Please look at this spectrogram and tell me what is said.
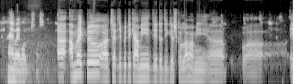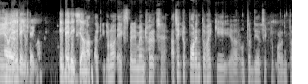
হ্যাঁ ভাই বলেন আমরা একটু চ্যাট জিপিটিকে আমি যেটা জিজ্ঞেস করলাম আমি আহ, হ্যাঁ এটাই এটাই এটাই দেখছি আমি। আপনার কি কোনো এক্সপেরিমেন্ট হয়েছে? আচ্ছা একটু পড়েন তো ভাই কি উত্তর দিয়েছে একটু পড়েন তো।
